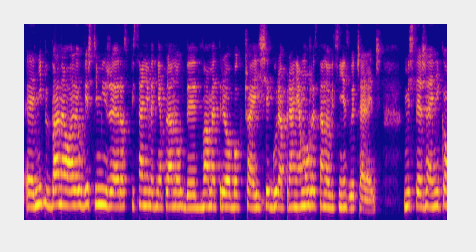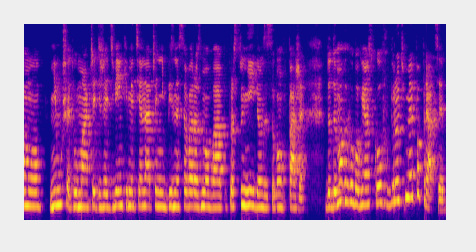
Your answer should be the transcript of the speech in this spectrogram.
E, niby banał, ale uwierzcie mi, że rozpisanie mednia planu, gdy dwa metry obok czai się góra prania, może stanowić niezły challenge. Myślę, że nikomu nie muszę tłumaczyć, że dźwięki mycia naczyń i biznesowa rozmowa po prostu nie idą ze sobą w parze. Do domowych obowiązków wróćmy po pracy.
